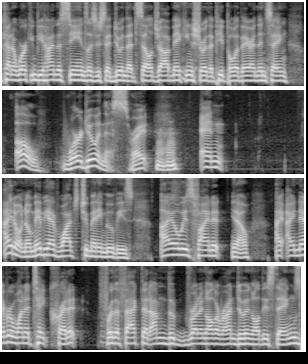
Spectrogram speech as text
Kind of working behind the scenes, as you said, doing that sell job, making sure that people are there and then saying, oh, we're doing this, right? Mm-hmm. And I don't know, maybe I've watched too many movies. I always find it, you know, I, I never want to take credit for the fact that I'm the, running all around doing all these things,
